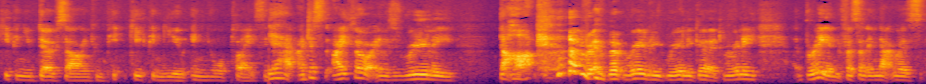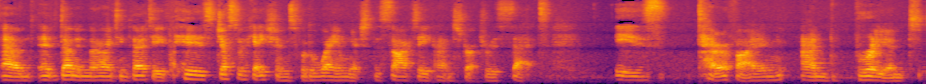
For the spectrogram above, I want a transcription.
keeping you docile and keeping you in your place. Yeah, I just, I thought it was really dark, but really, really good. Really brilliant for something that was um, done in the 1930s. His justifications for the way in which the society and structure is set is terrifying and brilliant,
